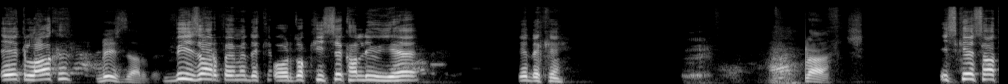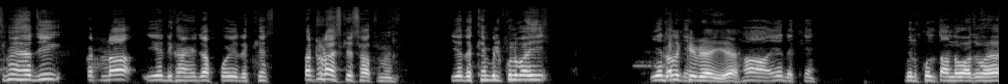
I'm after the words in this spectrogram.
एक लाख बीस हज़ार रुपया। बीस हज़ार रुपए में देखें और जो खीसे खाली हुई है ये देखें। इसके साथ में है जी कटड़ा ये दिखाएँगे जी आपको ये देखें कटड़ा इसके साथ में। ये देखें बिल्कुल भाई ये कल। की ब्याई है? हाँ ये देखें बिल्कुल तांदवा जो है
